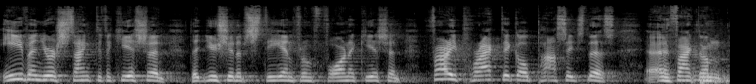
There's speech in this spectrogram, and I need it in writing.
even your sanctification, that you should abstain from fornication. Very practical passage, this. In fact, um,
